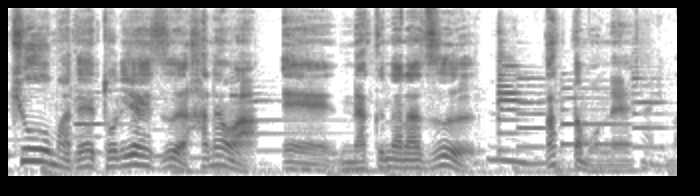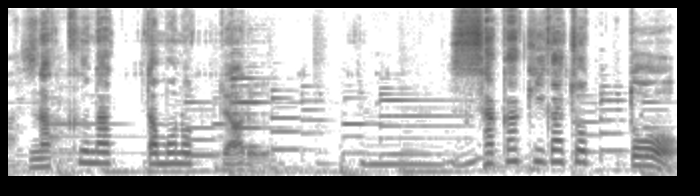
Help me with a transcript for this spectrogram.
今日までとりあえず花は、えーなくならずうん。あったもんね。なくなったものってある？うん。榊がちょっと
